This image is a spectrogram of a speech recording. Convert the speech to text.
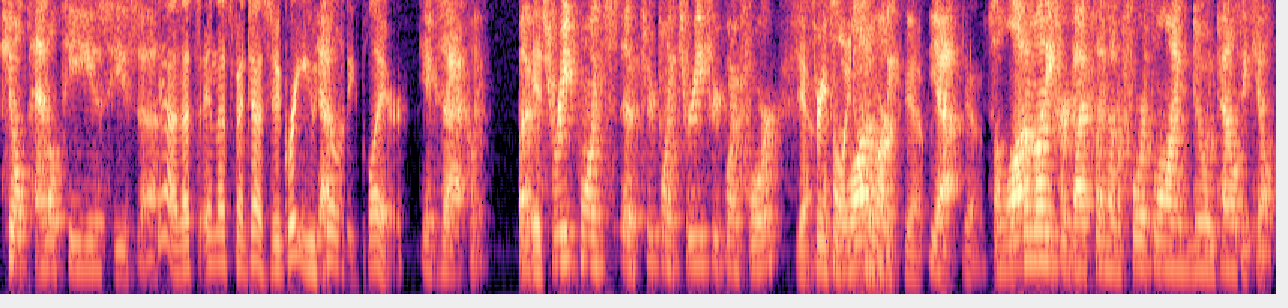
kill penalties. He's uh, Yeah, that's and that's fantastic. He's a great utility player. exactly. But at It's- three points, uh, 3.3, 3.4, Yeah, Three That's a point lot of money. Yeah. yeah, Yeah. it's a lot of money for a guy playing on a fourth line doing penalty kill.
